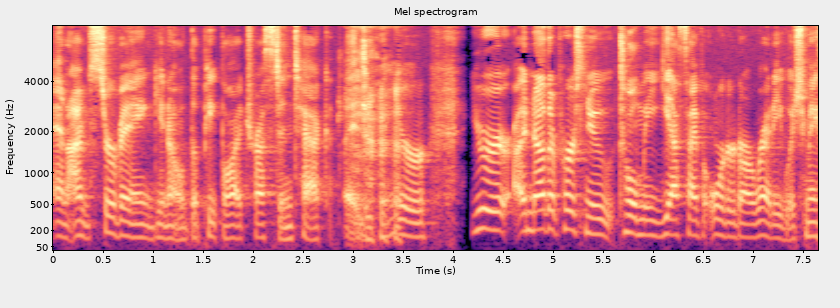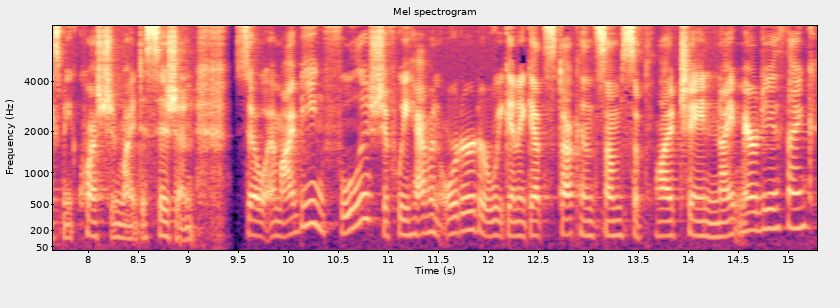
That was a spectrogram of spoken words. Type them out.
and I'm surveying, you know, the people I trust in tech. you're you're another person who told me yes, I've ordered already, which makes me question my decision. So, am I being foolish if we haven't ordered? Are we going to get stuck in some supply chain nightmare? Do you think?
